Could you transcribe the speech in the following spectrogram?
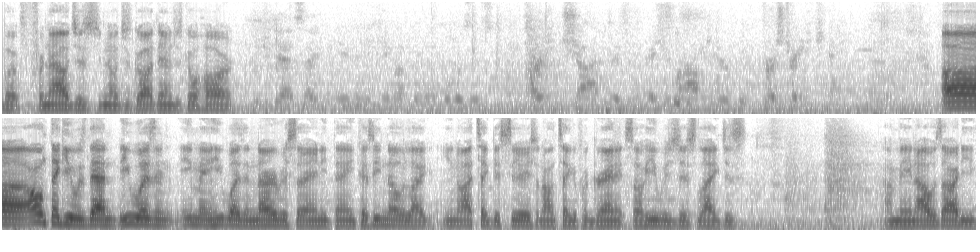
But for now, just you know, just go out there and just go hard. What did your dad say when you, came up there? What was his parting shot as you, as went off to your first training camp? Uh, I don't think he was that. He wasn't. He mean he wasn't nervous or anything because he know like you know I take this serious and I don't take it for granted. So he was just like just. I mean, I was already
